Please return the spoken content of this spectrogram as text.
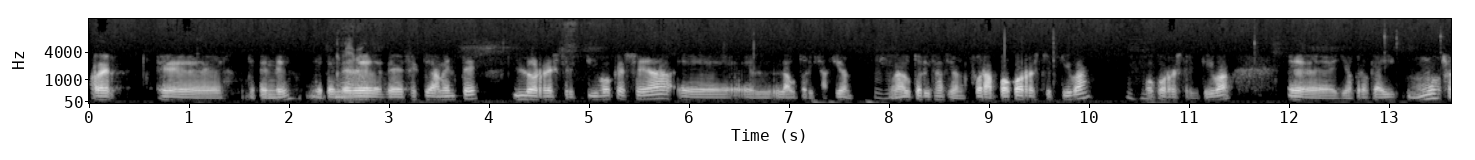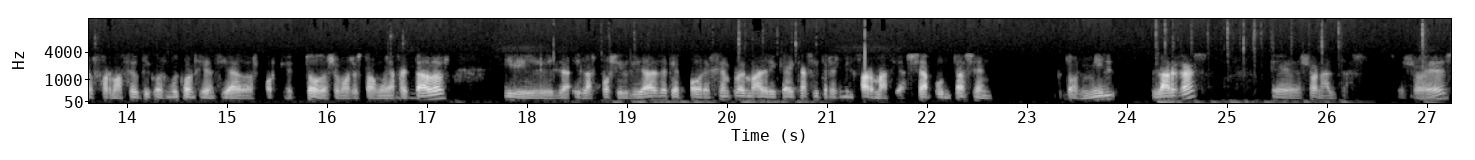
A ver, eh, depende, depende de, de efectivamente lo restrictivo que sea eh, el- la autorización. Una autorización fuera poco restrictiva, poco restrictiva, eh, yo creo que hay muchos farmacéuticos muy concienciados porque todos hemos estado muy afectados y, la- y las posibilidades de que, por ejemplo, en Madrid, que hay casi 3.000 farmacias, se apuntasen 2.000 largas, eh, son altas. Eso es.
